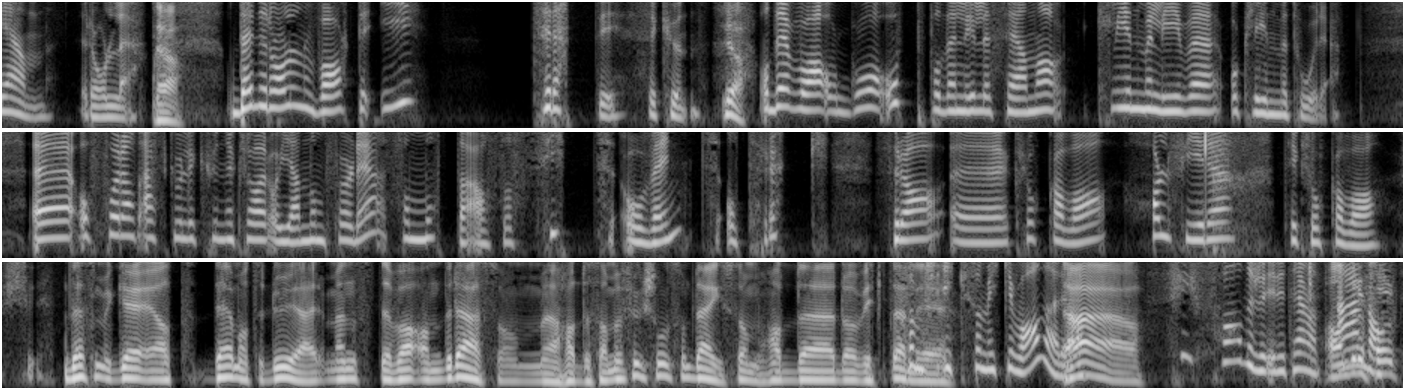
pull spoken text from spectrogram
én rolle. Ja. Den rollen varte i 30 sekunder. Ja. Og det var å gå opp på den lille scenen, klin med livet og klin med Tore. Eh, og for at jeg skulle kunne klare å gjennomføre det, så måtte jeg altså sitte og vente og trykke fra eh, klokka var halv fire til klokka var sju. Det som er gøy, er at det måtte du gjøre, mens det var andre som hadde samme funksjon som deg, som hadde da vitterlig Som, ikke- som ikke var der, Ja, ja, ja. Fy fader, så irriterende. Andre Erna, folk-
